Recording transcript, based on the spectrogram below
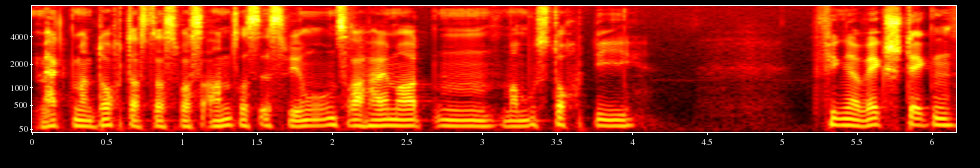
merkt man doch, dass das was anderes ist wie in unserer Heimat. Hm, man muss doch die Finger wegstecken,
